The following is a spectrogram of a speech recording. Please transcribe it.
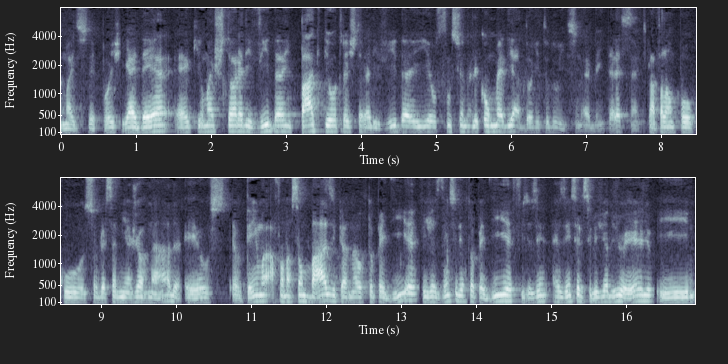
mais isso depois. E a ideia é que uma história de vida impacte outra história de vida e eu funciono ali como mediador de tudo isso, né? Bem interessante. Para falar um pouco sobre essa minha jornada, eu, eu tenho uma, formação básica na ortopedia, fiz residência de ortopedia, fiz residência de cirurgia do joelho e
